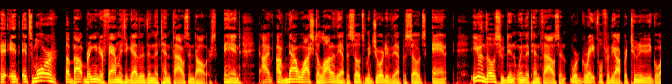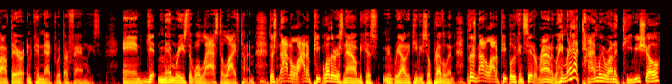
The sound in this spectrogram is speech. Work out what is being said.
it, it, it's more about bringing your family together than the $10,000. And I've, I've now watched a lot of the episodes, majority of the episodes, and even those who didn't win the 10,000 were grateful for the opportunity to go out there and connect with their families and get memories that will last a lifetime. There's not a lot of people, well, there is now because reality TV is so prevalent, but there's not a lot of people who can sit around and go, Hey, remember that time we were on a TV show?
